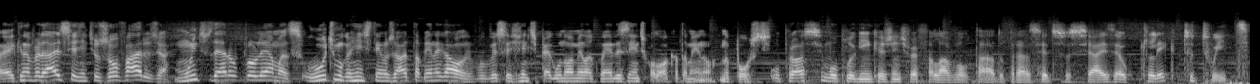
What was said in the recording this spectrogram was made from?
É que na verdade, se a gente usou vários já. Muitos deram problemas. O último que a gente tem usado tá bem legal. Eu vou ver se a gente pega o nome lá com eles e a gente coloca também no, no post. O próximo plugin que a gente vai falar voltado para as redes sociais é o Click to Tweet.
